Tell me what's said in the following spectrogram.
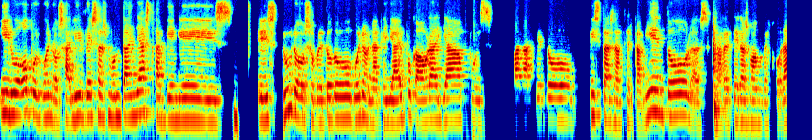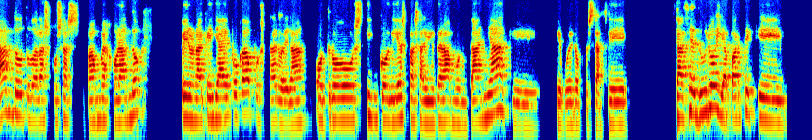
y luego, pues bueno, salir de esas montañas también es, es duro, sobre todo, bueno, en aquella época. Ahora ya pues van haciendo pistas de acercamiento, las carreteras van mejorando, todas las cosas van mejorando pero en aquella época, pues claro, eran otros cinco días para salir de la montaña, que, bueno, pues se hace, se hace duro y aparte que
